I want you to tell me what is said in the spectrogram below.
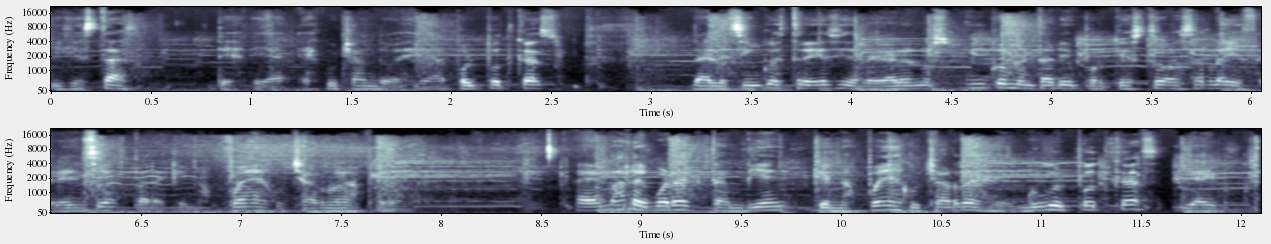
Y si estás desde, escuchando desde Apple Podcast, dale 5 estrellas y regálanos un comentario porque esto va a hacer la diferencia para que nos puedan escuchar nuevas personas. Además recuerda también que nos pueden escuchar desde Google Podcast y iVoox.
